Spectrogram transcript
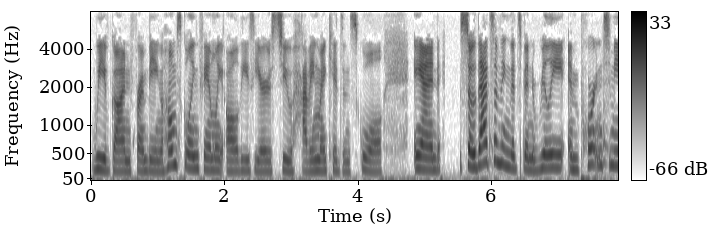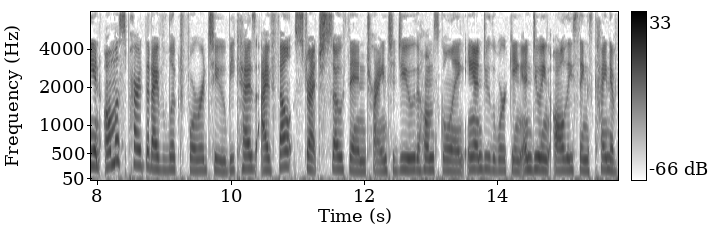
we've gone from being a homeschooling family all these years to having my kids in school. And so that's something that's been really important to me and almost part that I've looked forward to because I've felt stretched so thin trying to do the homeschooling and do the working and doing all these things kind of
